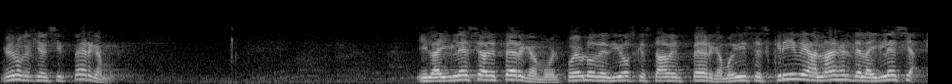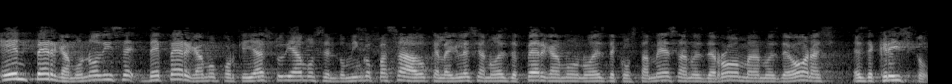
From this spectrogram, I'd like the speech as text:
Es lo que quiere decir Pérgamo. Y la iglesia de Pérgamo, el pueblo de Dios que estaba en Pérgamo, y dice, escribe al ángel de la iglesia en Pérgamo, no dice de Pérgamo, porque ya estudiamos el domingo pasado que la iglesia no es de Pérgamo, no es de Costa Mesa, no es de Roma, no es de Orange, es de Cristo.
